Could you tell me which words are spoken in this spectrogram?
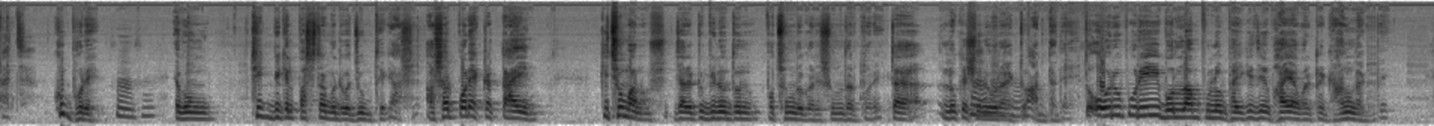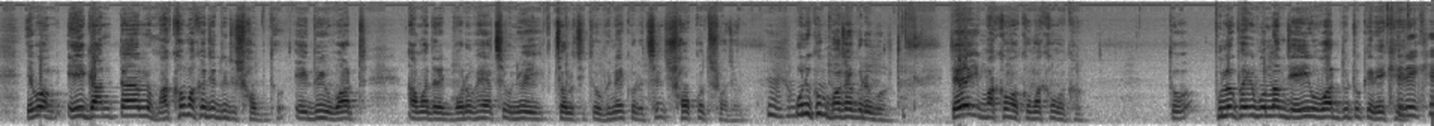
আচ্ছা। খুব ভোরে। এবং ঠিক বিকেল পাঁচটার মধ্যে জুম থেকে আসে। আসার পরে একটা টাইম কিছু মানুষ যারা একটু বিনোদন পছন্দ করে সন্ধ্যার পরে একটা লোকেশনে ওরা একটু আড্ডা দেয়। তো ওর উপরেই বললাম পুলক ভাইকে যে ভাই আমার একটা গান লাগবে। এবং এই গানটার মাখো মাখো যে দুটি শব্দ এই দুই ওয়ার্ড আমাদের এক বড় ভাই আছে উনি ওই চলচ্চিত্র অভিনয় করেছেন শকত সজল। উনি খুব মজা করে বলতেন যে এই মাখো মাখো মাখো মাখো। তো পুলক ভাইকে বললাম যে এই ওয়ার্ড দুটোকে রেখে রেখে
